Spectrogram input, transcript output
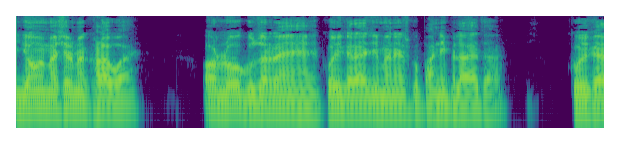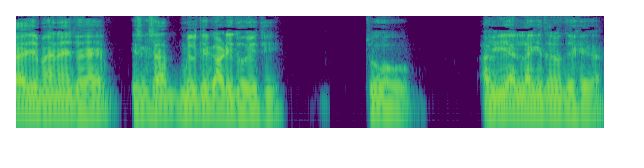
یوم مشر میں کھڑا ہوا ہے اور لوگ گزر رہے ہیں۔ کوئی کہہ رہا ہے جی میں نے اس کو پانی پلایا تھا۔ کوئی کہہ رہا ہے جی میں نے جو ہے اس کے ساتھ مل کے گاڑی دھوئی تھی۔ تو اب یہ اللہ کی طرف دیکھے گا۔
